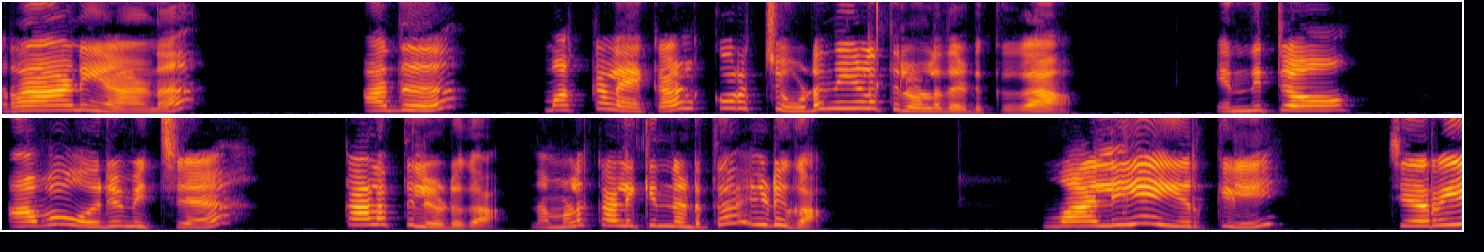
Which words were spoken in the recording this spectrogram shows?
റാണിയാണ്. അത് മക്കളേക്കാൾ കുറച്ചുകൂടെ നീളത്തിലുള്ളത് എടുക്കുക. എന്നിട്ടോ? അവ ഒരുമിച്ച് കളത്തിലിടുക. നമ്മൾ കളിക്കുന്നിടത്ത് ഇടുക. വലിയ ഈർക്കിൽ ചെറിയ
